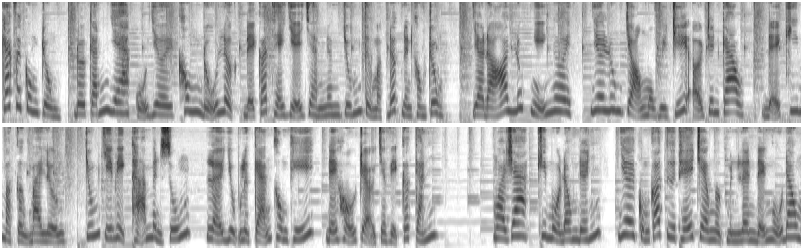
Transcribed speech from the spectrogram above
Khác với côn trùng, đôi cánh da của dơi không đủ lực để có thể dễ dàng nâng chúng từ mặt đất lên không trung. Do đó, lúc nghỉ ngơi, dơi luôn chọn một vị trí ở trên cao để khi mà cần bài lượng, chúng chỉ việc thả mình xuống, lợi dụng lực cản không khí để hỗ trợ cho việc cất cánh. Ngoài ra, khi mùa đông đến, dơi cũng có tư thế treo ngược mình lên để ngủ đông,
